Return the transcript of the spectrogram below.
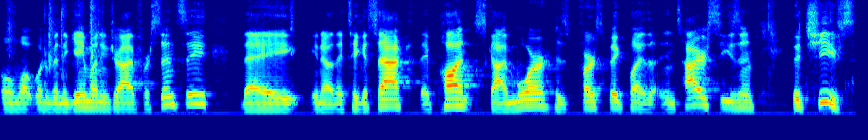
on what would have been the game-winning drive for Cincy, they, you know, they take a sack, they punt. Skyy Moore, his first big play the entire season. The Chiefs,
